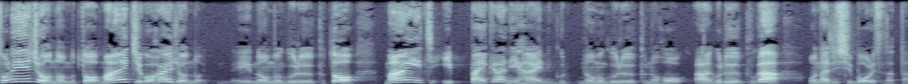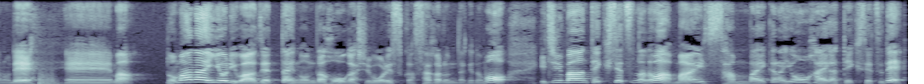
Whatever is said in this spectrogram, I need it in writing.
それ以上飲むと、毎日5杯以上のえ飲むグループと、毎日1杯から2杯飲むグループの方、あグループが同じ死亡率だったので、えー、まあ、飲まないよりは絶対飲んだ方が死亡リスクが下がるんだけども、一番適切なのは毎日3杯から4杯が適切で、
